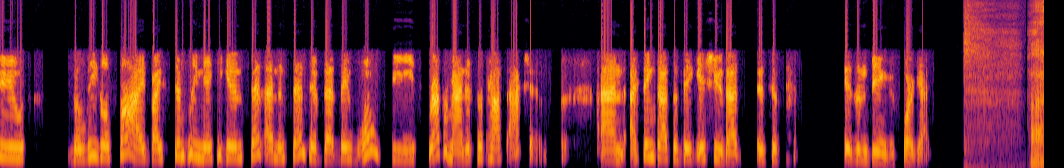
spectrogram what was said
to the legal side by simply making an incentive that they won't be reprimanded for past actions. And I think that's a big issue that is just isn't being explored yet. Uh,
